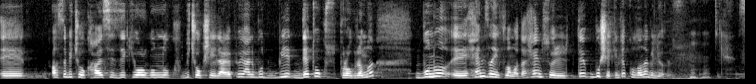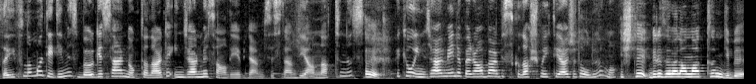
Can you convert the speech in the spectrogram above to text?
E, aslında birçok halsizlik, yorgunluk, birçok şeyler yapıyor. Yani bu bir detoks programı. Bunu e, hem zayıflamada hem selülitte bu şekilde kullanabiliyoruz. Zayıflama dediğimiz bölgesel noktalarda incelme sağlayabilen bir sistem diye anlattınız. Evet. Peki o incelmeyle beraber bir sıkılaşma ihtiyacı da oluyor mu? İşte biraz evvel anlattığım gibi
